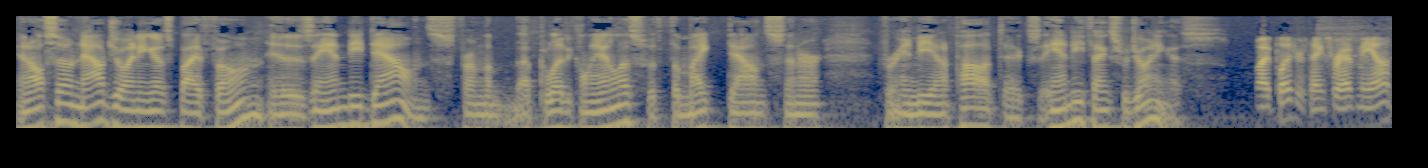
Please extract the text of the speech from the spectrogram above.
And also now joining us by phone is Andy Downs, from the political analyst with the Mike Downs Center for Indiana Politics. Andy, thanks for joining us. My pleasure. Thanks for having me on.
